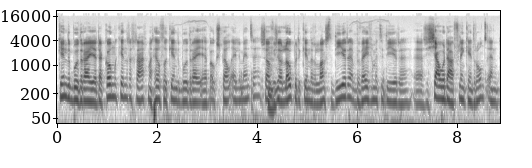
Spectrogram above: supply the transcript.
kinderboerderijen, daar komen kinderen graag, maar heel veel kinderboerderijen hebben ook spelelementen. Sowieso mm-hmm. lopen de kinderen langs de dieren, bewegen met de dieren. Uh, ze sjouwen daar flink in het rond. En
